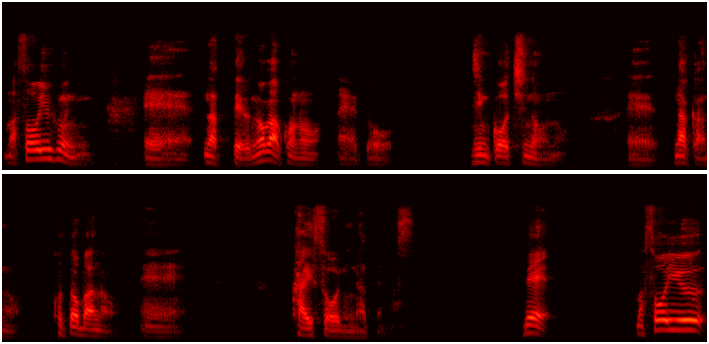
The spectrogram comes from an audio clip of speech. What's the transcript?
まあ、そういうふうに、えー、なっているのが、この、えーと、人工知能の、えー、中の言葉の、えー、階層になってます。で、まあ、そういう、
